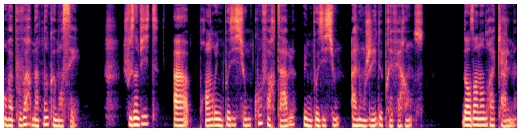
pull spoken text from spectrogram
On va pouvoir maintenant commencer. Je vous invite à prendre une position confortable, une position allongée de préférence, dans un endroit calme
